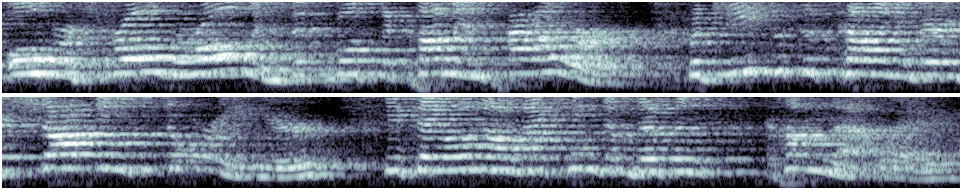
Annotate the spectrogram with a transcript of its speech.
overthrow the Romans. It's supposed to come in power. But Jesus is telling a very shocking story here. He's saying, oh no, my kingdom doesn't come that way.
